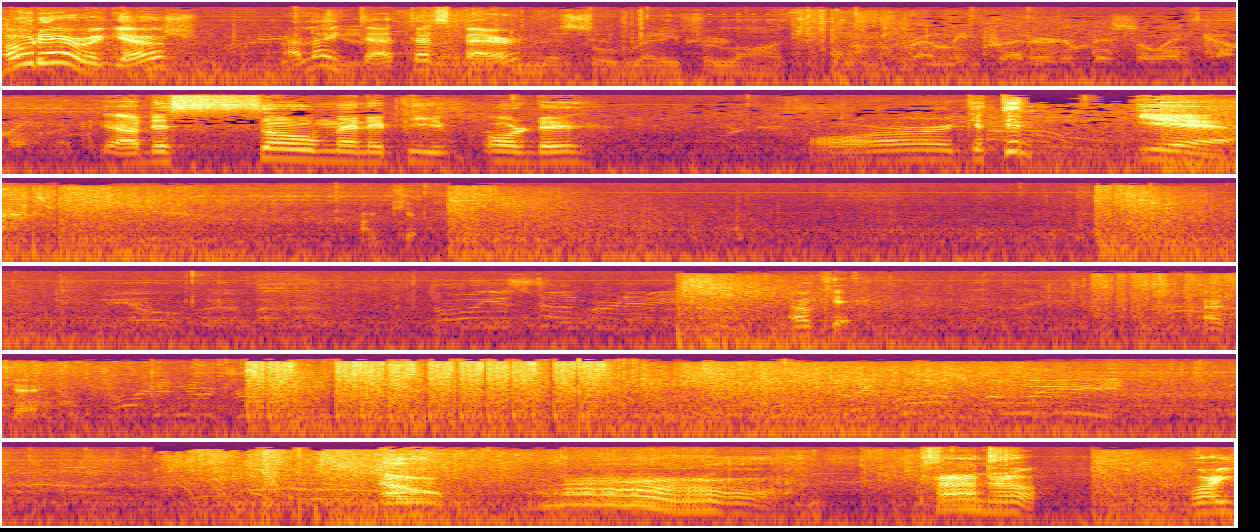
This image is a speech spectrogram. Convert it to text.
Oh, there we go. I like that. That's better. Missile ready for launch. Friendly Predator missile incoming. Yeah, there's so many people. Or the. Or get in. Yeah. Okay. Okay. Okay. No! Panda! Why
